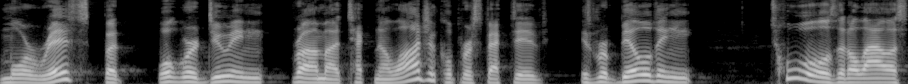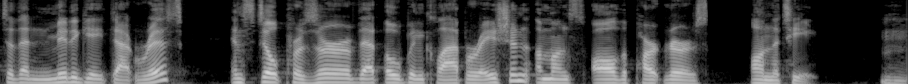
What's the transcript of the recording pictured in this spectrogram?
more risk. But what we're doing from a technological perspective is we're building tools that allow us to then mitigate that risk and still preserve that open collaboration amongst all the partners on the team. Mm-hmm.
